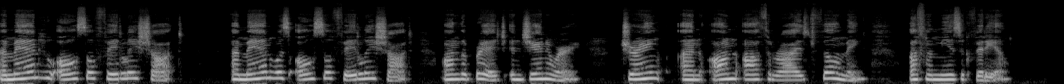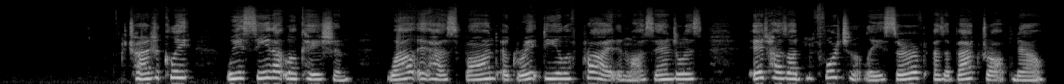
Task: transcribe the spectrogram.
A man who also fatally shot a man was also fatally shot on the bridge in January during an unauthorized filming of a music video. Tragically, we see that location, while it has spawned a great deal of pride in Los Angeles, it has unfortunately served as a backdrop now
